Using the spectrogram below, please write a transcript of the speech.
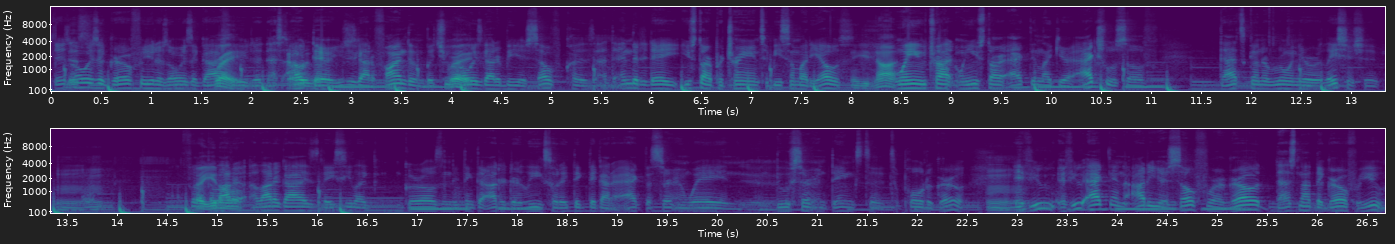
There's Just- always a girl for you. There's always a guy Right. for you that, that's out there. You just gotta find them, but you Right. always gotta be yourself. Cause at the end of the day, you start portraying to be somebody else. And you're not. When you try, when you start acting like your actual self, that's gonna ruin your relationship. hmm I feel Right, like you a lot don't- of a lot of guys they see like girls and they think they're out of their league, so they think they gotta act a certain way and, and do certain things to, to pull the girl. Mm-hmm. If you if you acting out of yourself for a girl, that's not the girl for you.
